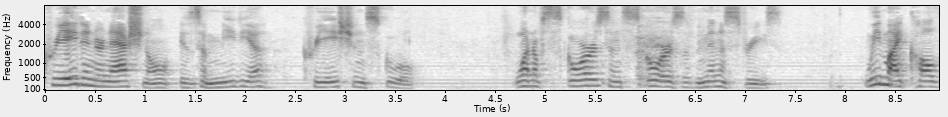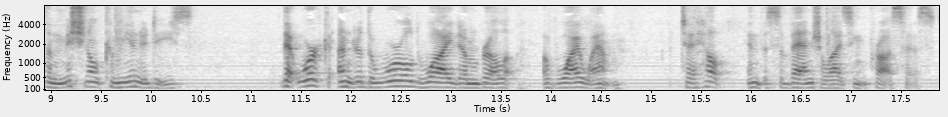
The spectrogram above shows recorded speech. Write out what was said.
Create International is a media creation school, one of scores and scores of ministries. We might call them missional communities that work under the worldwide umbrella of YWAM to help in this evangelizing process.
